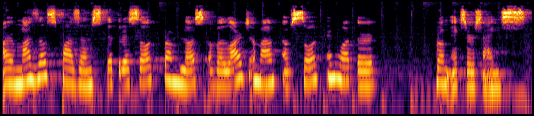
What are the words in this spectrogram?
are muscle spasms that result from loss of a large amount of salt and water from exercise.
